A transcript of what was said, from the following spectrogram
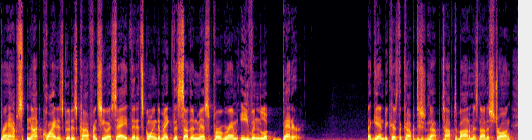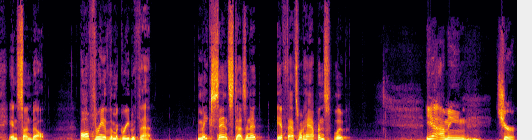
perhaps not quite as good as Conference USA, that it's going to make the Southern Miss program even look better. Again, because the competition top, to bottom is not as strong in Sunbelt. All three of them agreed with that. Makes sense, doesn't it? If that's what happens, Luke? Yeah, I mean, sure.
